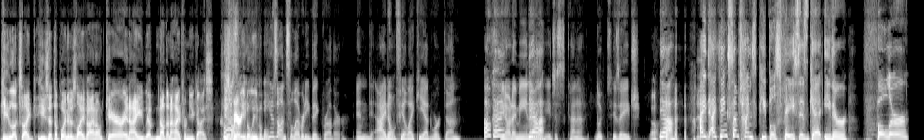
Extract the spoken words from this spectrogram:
He looks like he's at the point of his life. I don't care, and I have nothing to hide from you guys. He's very believable. He was on Celebrity Big Brother, and I don't feel like he had work done. Okay. You know what I mean? Yeah. I- he just kind of looked his age. Yeah. I, I think sometimes people's faces get either fuller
